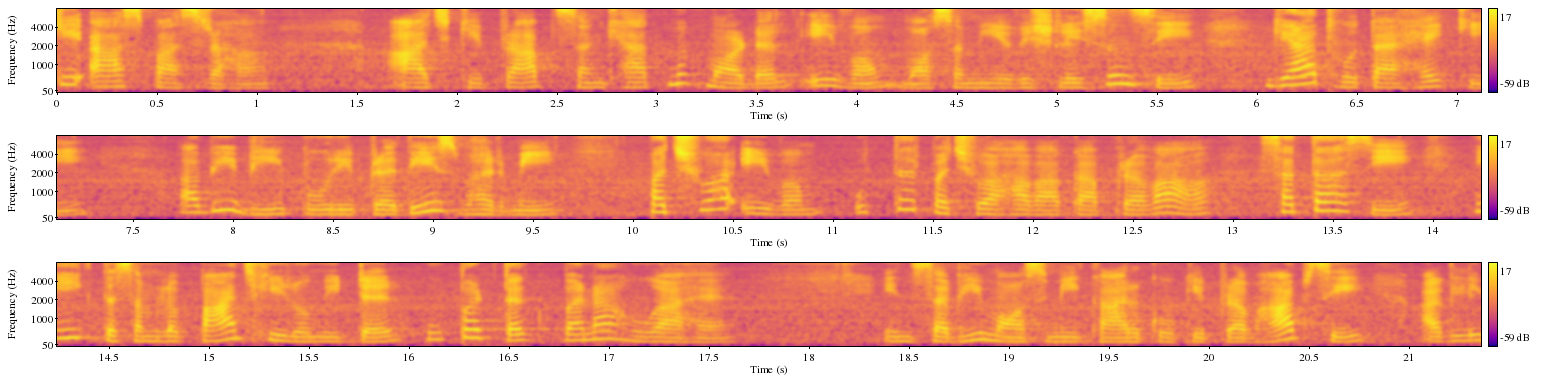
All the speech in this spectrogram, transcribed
के आसपास रहा। आज के प्राप्त संख्यात्मक मॉडल एवं मौसमीय विश्लेषण से ज्ञात होता है कि अभी भी पूरे प्रदेश भर में पछुआ एवं उत्तर पछुआ हवा का प्रवाह सतह से एक दशमलव पाँच किलोमीटर ऊपर तक बना हुआ है। इन सभी मौसमी कारकों के प्रभाव से अगले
